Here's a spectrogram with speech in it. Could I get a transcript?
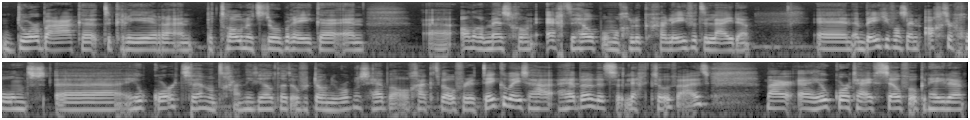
doorbraken te creëren en patronen te doorbreken en andere mensen gewoon echt te helpen om een gelukkiger leven te leiden. En een beetje van zijn achtergrond, uh, heel kort, hè, want we gaan het niet de hele tijd over Tony Robbins hebben, al ga ik het wel over de takeaways hebben, dat leg ik zo even uit. Maar uh, heel kort, hij heeft zelf ook een hele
